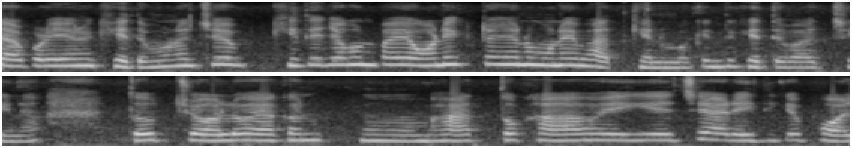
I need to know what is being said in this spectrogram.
তারপরে যেন খেতে, মনে হচ্ছে খিদে যখন পাই অনেকটা যেন মনে হয় ভাত খেয়ে নেব, কিন্তু খেতে পারছি না। তো চলো এখন ভাত তো খাওয়া হয়ে গিয়েছে, আর এইদিকে ফল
